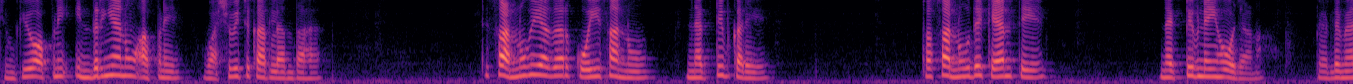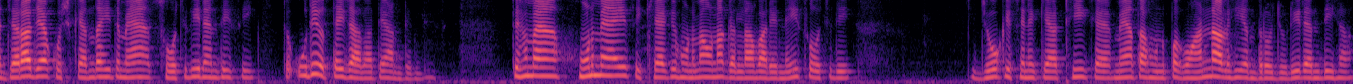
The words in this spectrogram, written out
ਕਿਉਂਕਿ ਉਹ ਆਪਣੀ ਇੰਦਰੀਆਂ ਨੂੰ ਆਪਣੇ ਵਸ਼ ਵਿੱਚ ਕਰ ਲੈਂਦਾ ਹੈ। ਤੇ ਸਾਨੂੰ ਵੀ ਅਗਰ ਕੋਈ ਸਾਨੂੰ ਨੈਗੇਟਿਵ ਕਰੇ, ਤਾਂ ਸਾਨੂੰ ਉਹਦੇ ਕਹਿਣ ਤੇ ਨੈਗੇਟਿਵ ਨਹੀਂ ਹੋ ਜਾਣਾ। ਪਹਿਲੇ ਮੈਂ ਜਰਾ ਜਿਹਾ ਕੁਝ ਕਹਿੰਦਾ ਸੀ ਤੇ ਮੈਂ ਸੋਚਦੀ ਰਹਿੰਦੀ ਸੀ ਤੇ ਉਹਦੇ ਉੱਤੇ ਜ਼ਿਆਦਾ ਧਿਆਨ ਦਿੰਦੀ ਸੀ। ਤੇ ਮੈਂ, ਹੁਣ ਮੈਂ ਇਹ ਸਿੱਖਿਆ ਕਿ ਹੁਣ ਮੈਂ ਉਹਨਾਂ ਗੱਲਾਂ ਬਾਰੇ ਨਹੀਂ ਸੋਚਦੀ ਕਿ ਜੋ ਕਿਸੇ ਨੇ ਕਿਹਾ ਠੀਕ ਹੈ, ਮੈਂ ਤਾਂ ਹੁਣ ਭਗਵਾਨ ਨਾਲ ਹੀ ਅੰਦਰੋਂ ਜੁੜੀ ਰਹਿੰਦੀ ਹਾਂ।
